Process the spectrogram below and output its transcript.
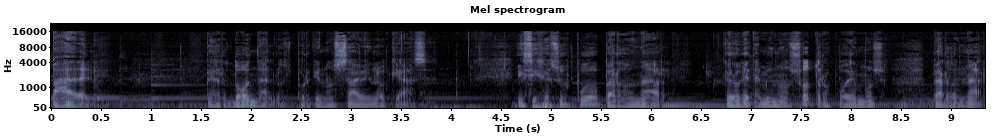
Padre, perdónalos porque no saben lo que hacen. Y si Jesús pudo perdonar, creo que también nosotros podemos perdonar.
